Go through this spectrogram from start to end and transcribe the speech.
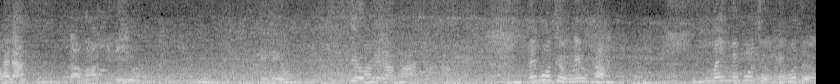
ใครนะ ดราม่าที่ดิวพี่ดิวดิวมีราพัฒน์ไม่พูดถึงดีกว่าไม่ไม่พูดถึงไม่พูดถึง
